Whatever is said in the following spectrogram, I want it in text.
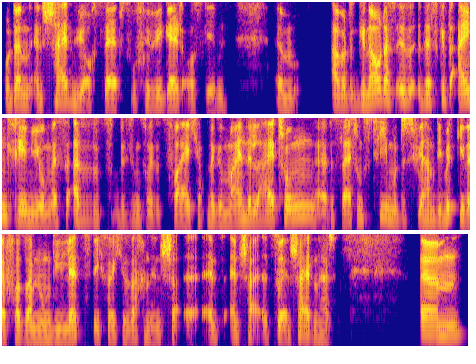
und dann entscheiden wir auch selbst, wofür wir Geld ausgeben. Ähm, aber genau das ist, es gibt ein Gremium, es, also beziehungsweise zwei. Ich habe eine Gemeindeleitung, äh, das Leitungsteam und wir haben die Mitgliederversammlung, die letztlich solche Sachen entsche äh, entsche zu entscheiden hat. Ähm,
